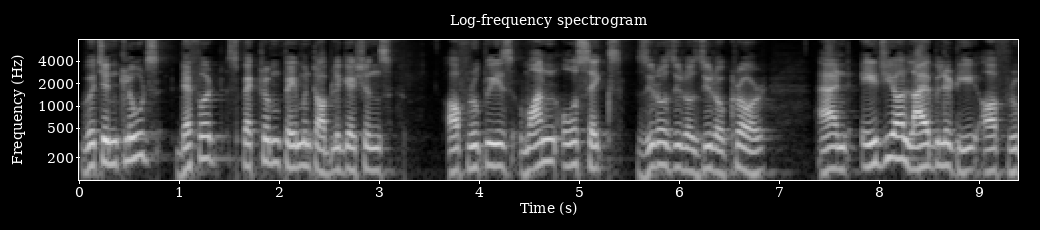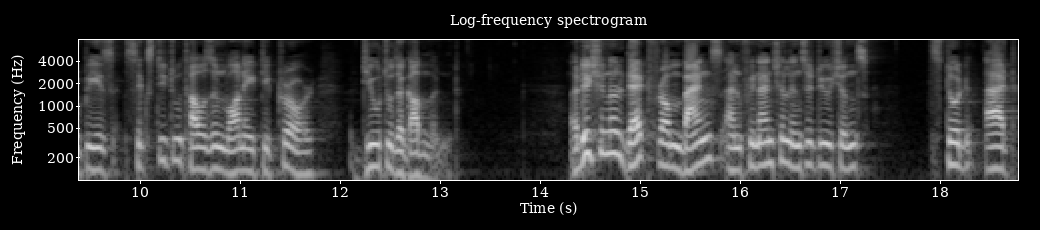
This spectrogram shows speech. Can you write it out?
which includes deferred spectrum payment obligations of rupees 106,000 crore and AGR liability of rupees 62,180 crore due to the government. Additional debt from banks and financial institutions stood at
